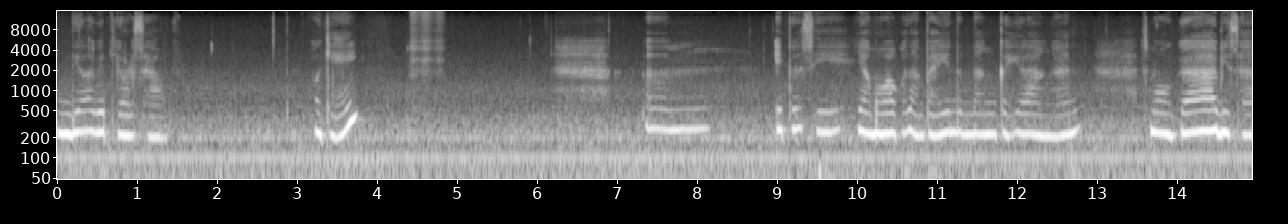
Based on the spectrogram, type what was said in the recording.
deal with yourself. Oke, okay? um, itu sih yang mau aku sampaikan tentang kehilangan. Semoga bisa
